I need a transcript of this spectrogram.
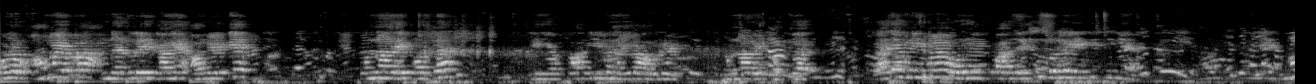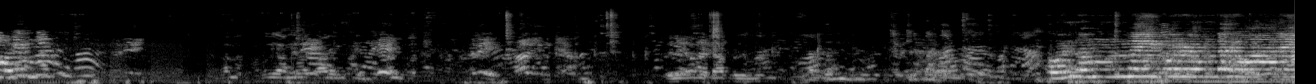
ஒரு அம்மையப்பா இந்த இடத்துல இருக்காங்க. அவங்களுக்கு பொன்னாடை போட்ட அவர்கள் பொன்னாடை போட்டார் ராஜாமணிமா சொல்ல தருவானை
